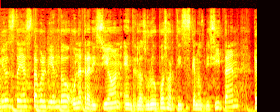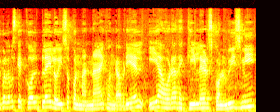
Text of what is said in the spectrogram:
Amigos, esto ya se está volviendo una tradición entre los grupos o artistas que nos visitan. Recordemos que Coldplay lo hizo con Maná y Juan Gabriel y ahora The Killers con Luismi.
